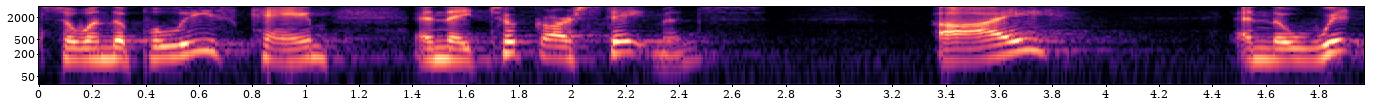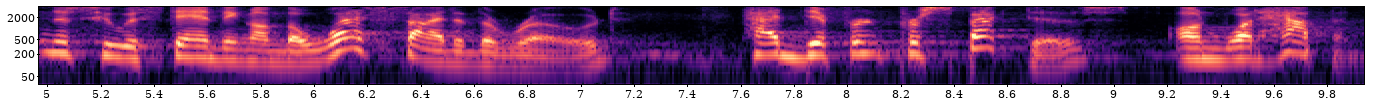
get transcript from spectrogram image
So when the police came and they took our statements, I and the witness who was standing on the west side of the road had different perspectives on what happened.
